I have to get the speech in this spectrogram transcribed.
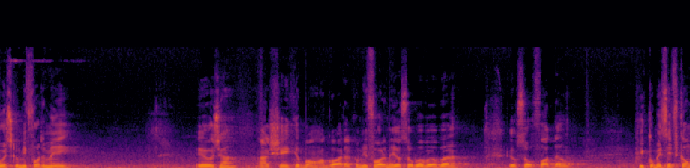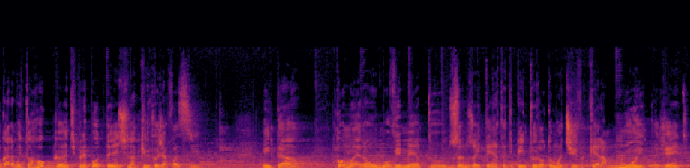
Depois que eu me formei, eu já achei que, bom, agora que eu me formei, eu sou bababã, eu sou fodão. E comecei a ficar um cara muito arrogante, prepotente naquilo que eu já fazia. Então, como era um movimento dos anos 80 de pintura automotiva, que era muita gente,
